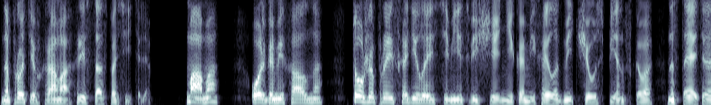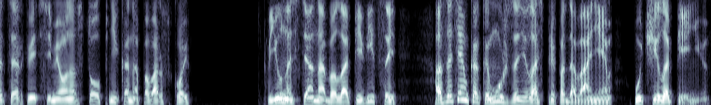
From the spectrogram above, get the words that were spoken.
напротив храма Христа Спасителя. Мама, Ольга Михайловна, тоже происходила из семьи священника Михаила Дмитриевича Успенского, настоятеля церкви Симеона Столпника на Поварской. В юности она была певицей, а затем, как и муж, занялась преподаванием, учила пению.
